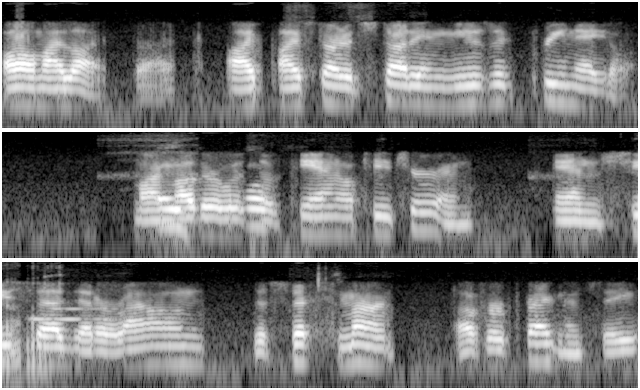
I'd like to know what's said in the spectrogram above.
all my life. Uh, I I started studying music prenatal. My Hey, mother was well- a piano teacher, and and she said that around the sixth month of her pregnancy,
